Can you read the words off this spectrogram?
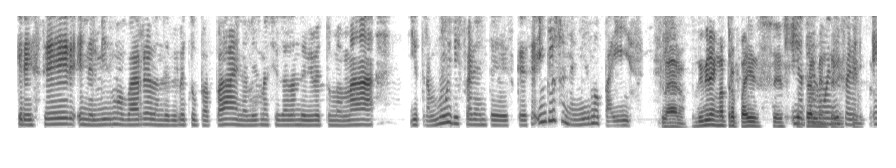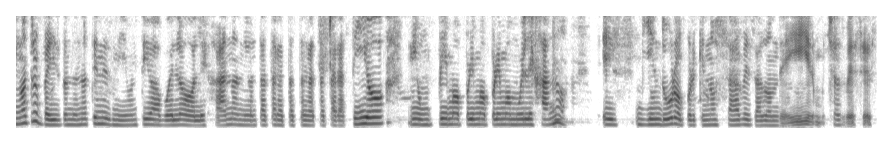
crecer en el mismo barrio donde vive tu papá, en la misma ciudad donde vive tu mamá, y otra muy diferente es crecer, incluso en el mismo país. Claro, vivir en otro país es Y totalmente muy diferente. distinto. En otro país donde no tienes ni un tío abuelo lejano, ni un tatara tatara tatara tío, ni un primo primo primo muy lejano, es bien duro porque no sabes a dónde ir muchas veces.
